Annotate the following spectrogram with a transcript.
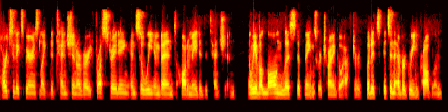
parts of the experience, like detention, are very frustrating. And so we invent automated detention. And we have a long list of things we're trying to go after, but it's it's an evergreen problem.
